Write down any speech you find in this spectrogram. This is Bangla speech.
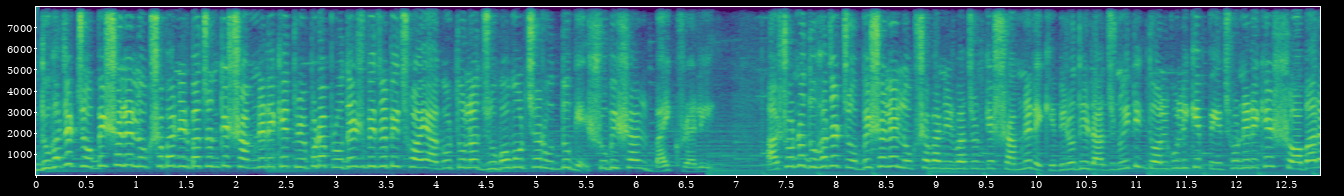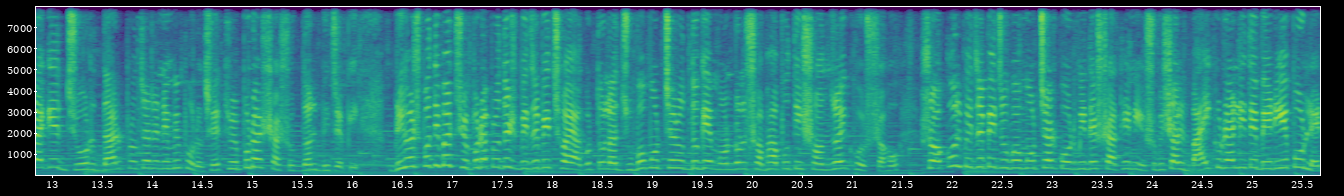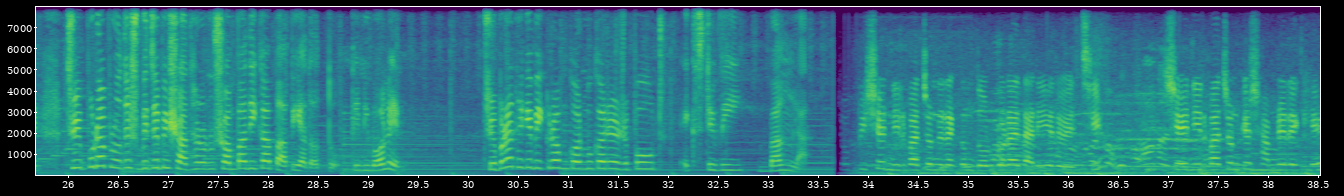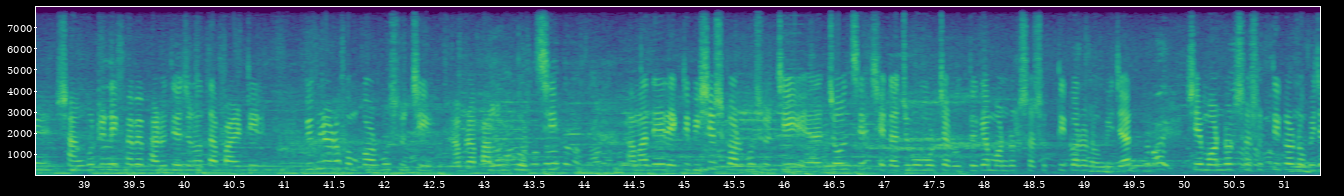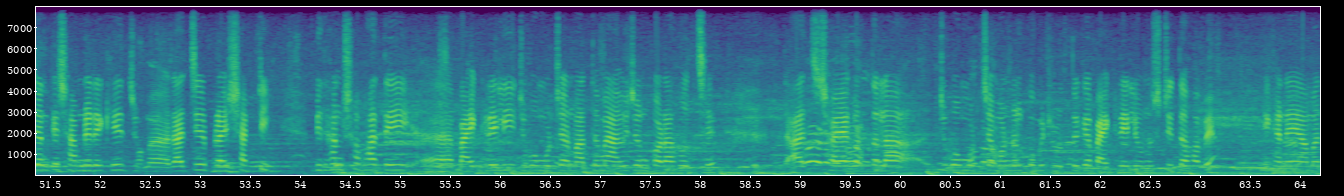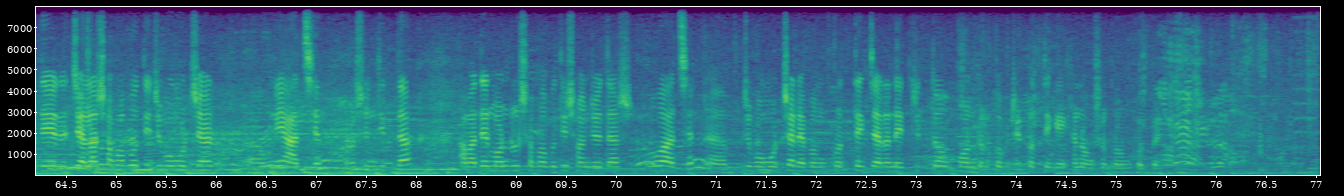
দু সালে লোকসভা নির্বাচনকে সামনে রেখে ত্রিপুরা প্রদেশ বিজেপি ছয়, আগরতলা যুব মোর্চার উদ্যোগে সুবিশাল বাইক র্যালি। আসন্ন দু সালে লোকসভা নির্বাচনকে সামনে রেখে বিরোধী রাজনৈতিক দলগুলিকে পেছনে রেখে সবার আগে জোরদার প্রচারে নেমে পড়েছে ত্রিপুরার শাসক দল বিজেপি। বৃহস্পতিবার ত্রিপুরা প্রদেশ বিজেপি ছয়, আগরতলা যুব মোর্চার উদ্যোগে মণ্ডল সভাপতি সঞ্জয় ঘোষ সহ সকল বিজেপি যুব মোর্চার কর্মীদের সাথে নিয়ে সুবিশাল বাইক র্যালিতে বেরিয়ে পড়লেন ত্রিপুরা প্রদেশ বিজেপি সাধারণ সম্পাদিকা পাপিয়া দত্ত। তিনি বলেন ত্রিপুরা থেকে বিক্রম কর্মকারের রিপোর্ট এক্স টিভি বাংলা চব্বিশের নির্বাচনের একদম দোরগোড়ায় দাঁড়িয়ে রয়েছি। সেই নির্বাচনকে সামনে রেখে সাংগঠনিকভাবে ভারতীয় জনতা পার্টির বিভিন্ন রকম কর্মসূচি আমরা পালন করছি। আমাদের একটি বিশেষ কর্মসূচি চলছে, সেটা যুব মোর্চার উদ্যোগে মণ্ডল সশক্তিকরণ অভিযান। সেই মণ্ডল সশক্তিকরণ অভিযানকে সামনে রেখে রাজ্যের প্রায় ষাটটি বিধানসভাতেই বাইক র্যালি যুব মোর্চার মাধ্যমে আয়োজন করা হচ্ছে। আজ ছয় আগরতলা যুব মোর্চা মণ্ডল কমিটির উদ্যোগে বাইক র্যালি অনুষ্ঠিত হবে। এখানে আমাদের জেলা সভাপতি যুব মোর্চার উনি আছেন প্রসেনজিৎ দা। আমাদের মণ্ডল সভাপতি সঞ্জয় দাস ও আছেন যুব মোর্চার এবং প্রত্যেক যারা নেতৃত্ব মণ্ডল কমিটির প্রত্যেকে এখানে অংশগ্রহণ করবে।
